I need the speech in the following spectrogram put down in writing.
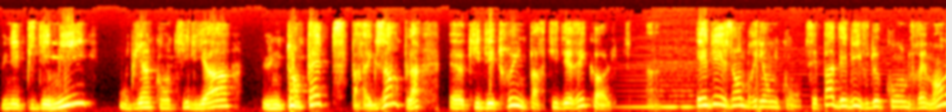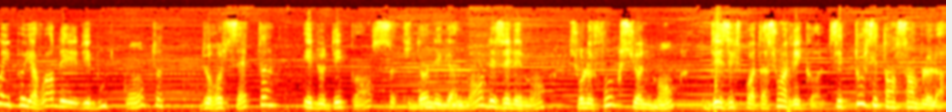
une épidémie ou bien quand il y a une tempête, par exemple, hein, euh, qui détruit une partie des récoltes, hein. et des embryons de contes. C'est pas des livres de contes vraiment, mais il peut y avoir des, des bouts de contes, de recettes et de dépenses qui donnent également des éléments sur le fonctionnement des exploitations agricoles. C'est tout cet ensemble-là.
